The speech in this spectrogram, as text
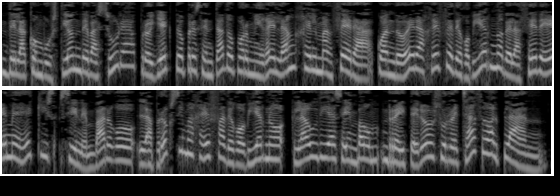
de la combustión de basura, proyecto presentado por Miguel Ángel Mancera, cuando era jefe de gobierno de la CDMX. Sin embargo, la próxima jefa de gobierno, Claudia Sheinbaum, reiteró su rechazo al plan.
